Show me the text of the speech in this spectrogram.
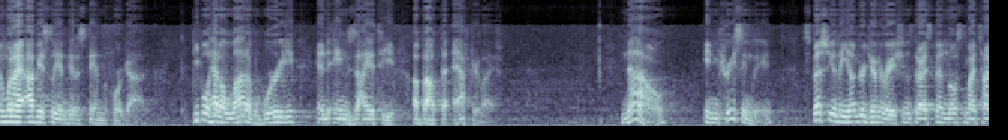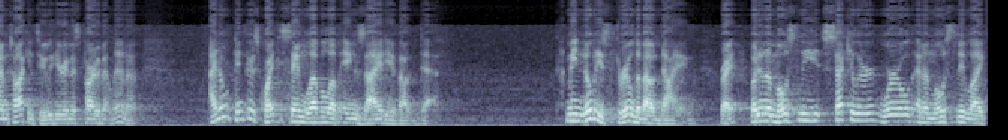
And when I obviously am going to stand before God? People had a lot of worry and anxiety about the afterlife. Now, increasingly, especially in the younger generations that I spend most of my time talking to here in this part of Atlanta, I don't think there's quite the same level of anxiety about death. I mean, nobody's thrilled about dying, right? But in a mostly secular world and a mostly like,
